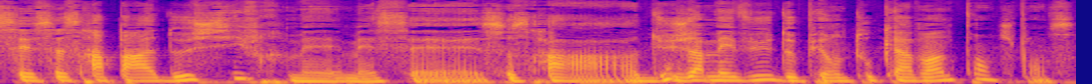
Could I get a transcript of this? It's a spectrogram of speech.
ce sera pas à deux chiffres, mais mais c'est ce sera du jamais vu depuis en tout cas 20 ans, je pense.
